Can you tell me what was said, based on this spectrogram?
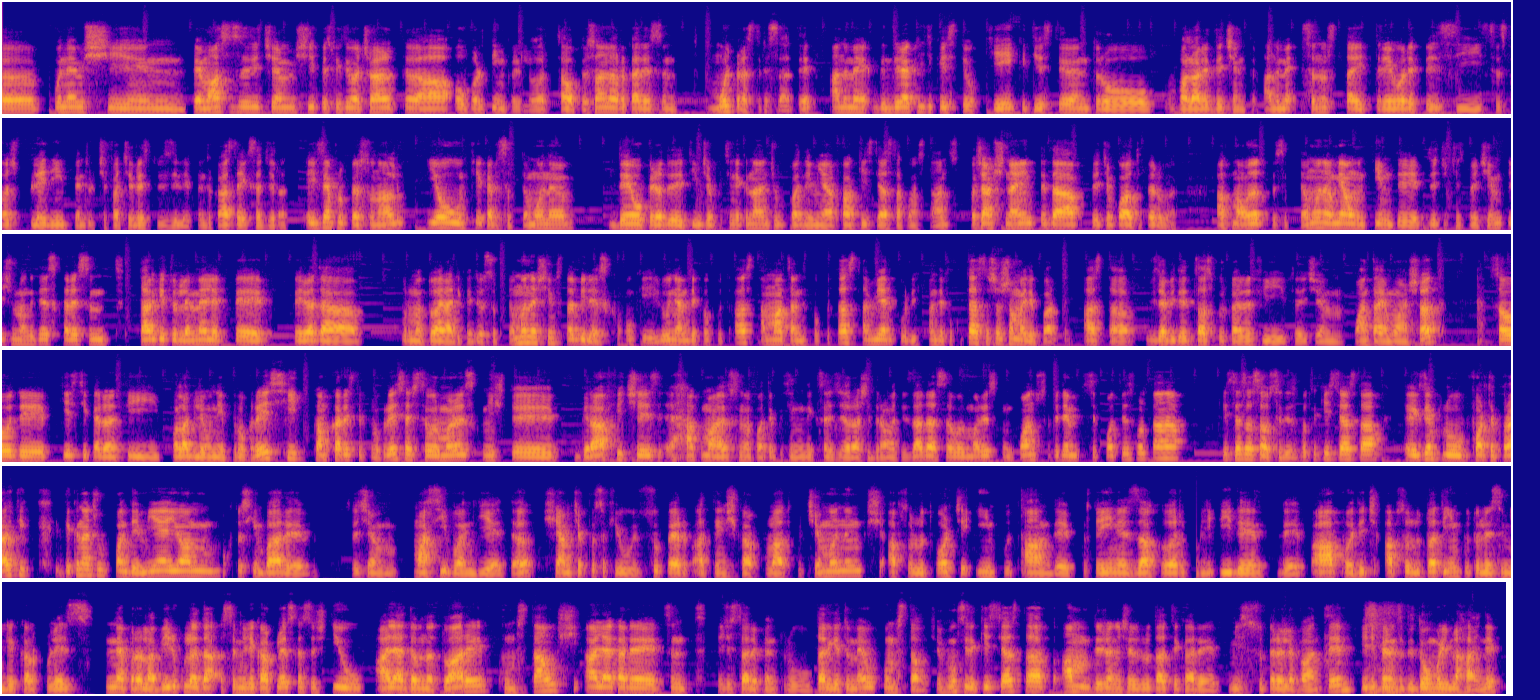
punem și în, pe masă, să zicem, și perspectiva cealaltă a overthinkerilor sau persoanelor care sunt mult prea stresate, anume gândirea critică este ok cât este într-o valoare decentă. Anume să nu stai 3 ore pe zi să-ți faci planning pentru ce faci restul zilei, pentru că asta e exagerat. Exemplu personal, eu în fiecare săptămână de o perioadă de timp, cel puțin de când am început pandemia, fac chestia asta constant. Făceam și înainte, dar zicem cu o dată pe lună. Acum am dat pe săptămână, îmi iau un timp de 10-15 minute și mă gândesc care sunt targeturile mele pe perioada următoare, adică de o săptămână și îmi stabilesc, ok, luni am de făcut asta, marți am de făcut asta, miercuri am de făcut asta și așa mai departe. Asta vis-a-vis de task-uri care ar fi, să zicem, one time, one shot sau de chestii care ar fi valabile unei progresii, cam care este progresia și să urmăresc niște grafice, acum sună poate puțin exagerat și dramatizat, dar să urmăresc un quant să vedem se poate dezvolta chestia asta sau se dezvoltă chestia asta. Exemplu foarte practic, de când a început pandemia, eu am făcut o schimbare să zicem, masivă în dietă și am început să fiu super atent și calculat cu ce mănânc și absolut orice input am de proteine, zahăr, lipide, de apă, deci absolut toate inputurile să mi le calculez, nu neapărat la virgulă, dar să mi le calculez ca să știu alea dăunătoare, cum stau și alea care sunt necesare pentru targetul meu, cum stau. Și în funcție de chestia asta am deja niște rezultate care mi sunt super relevante. E diferență de două mărimi la haine,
